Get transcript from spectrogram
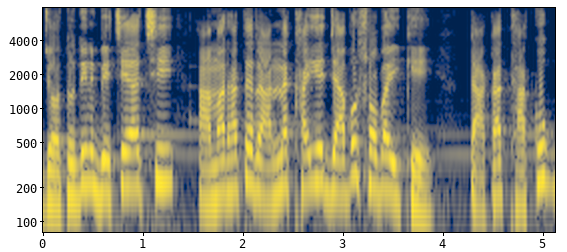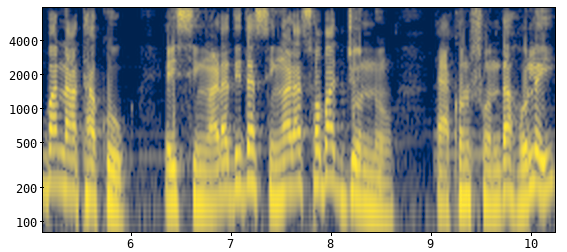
যতদিন বেঁচে আছি, আমার হাতে রান্না খাইয়ে যাব সবাইকে। টাকা থাকুক বা না থাকুক, এই সিঙ্গাড়া দিদা সিঙ্গাড়া সবার জন্য। এখন সন্ধ্যা হলেই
